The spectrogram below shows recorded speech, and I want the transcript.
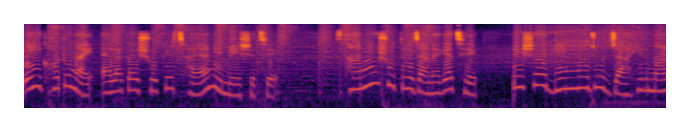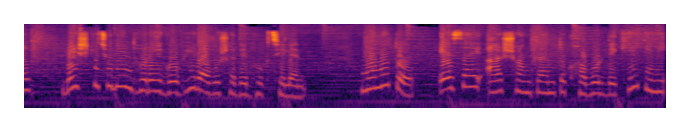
এই ঘটনায় এলাকায় শোকের ছায়া নেমে এসেছে। স্থানীয় সূত্রে জানা গেছে, পেশায় দিনমজুর জাহির মাল বেশ কিছুদিন ধরেই গভীর অবসাদে ভুগছিলেন। মূলত এসআইআর সংক্রান্ত খবর দেখেই তিনি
